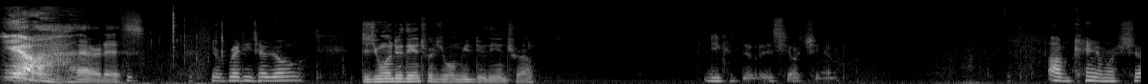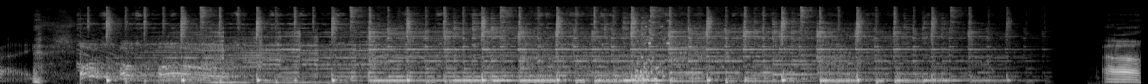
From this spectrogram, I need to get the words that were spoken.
Yeah, there it is. You're ready to go. Did you want to do the intro? Or did you want me to do the intro? You can do it. It's your channel. I'm camera shy. Uh,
